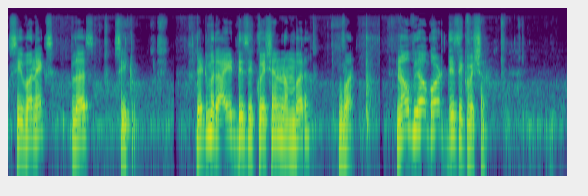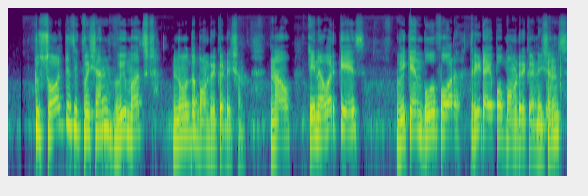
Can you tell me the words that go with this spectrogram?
c1x plus c2 let me write this equation number 1 now we have got this equation. To solve this equation we must know the boundary condition. Now in our case we can go for three type of boundary conditions.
